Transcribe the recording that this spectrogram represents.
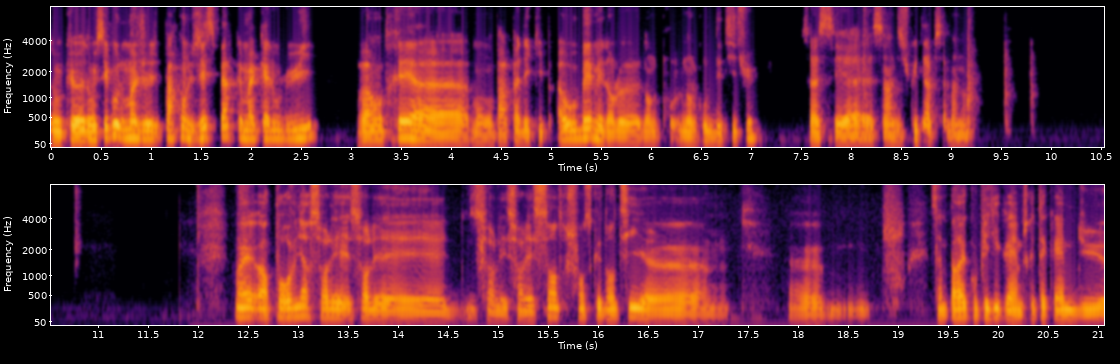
Donc euh, donc c'est cool. Moi, je, par contre, j'espère que Macalou lui va entrer. Euh, bon, on parle pas d'équipe A ou B, mais dans le dans le, groupe des titus. Ça, c'est indiscutable, ça maintenant. Ouais, alors pour revenir sur les, sur les, sur les, sur les centres, je pense que Danti, ça me paraît compliqué quand même, parce que tu as quand même du,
